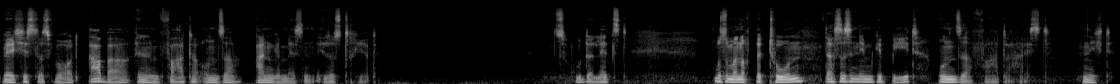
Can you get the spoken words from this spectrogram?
welches das Wort aber in dem Vater unser angemessen illustriert. Zu guter Letzt muss man noch betonen, dass es in dem Gebet unser Vater heißt, nicht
